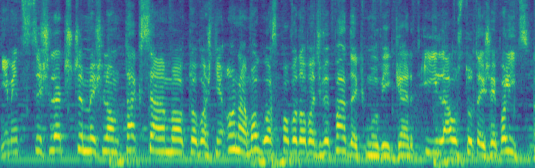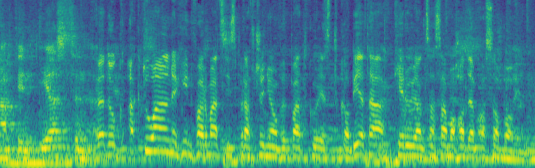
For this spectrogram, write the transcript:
Niemieccy śledczy myślą tak samo, to właśnie ona mogła spowodować wypadek, mówi Gerd Ilau z tutejszej policji. Według aktualnych informacji sprawczynią wypadku jest kobieta kierująca samochodem osobowym.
